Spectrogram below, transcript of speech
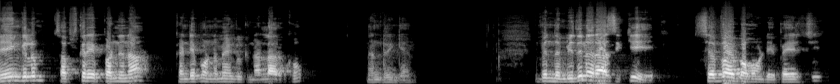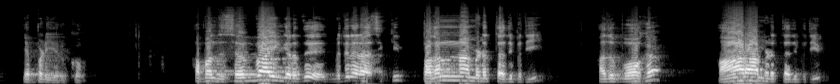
நீங்களும் சப்ஸ்கிரைப் பண்ணுனா கண்டிப்பாக இன்னுமே எங்களுக்கு நல்லா இருக்கும். நன்றிங்க. இப்போ இந்த மிதுன ராசிக்கு செவ்வாய் பகவானுடைய பயிற்சி எப்படி இருக்கும்? அப்ப அந்த செவ்வாய்ங்கிறது மிதுன ராசிக்கு பதினொன்னாம் இடத்து அதிபதி அது போக ஆறாம் இடத்து அதிபதியும்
